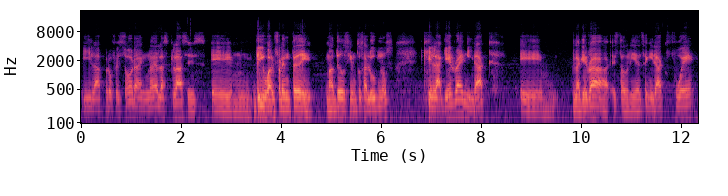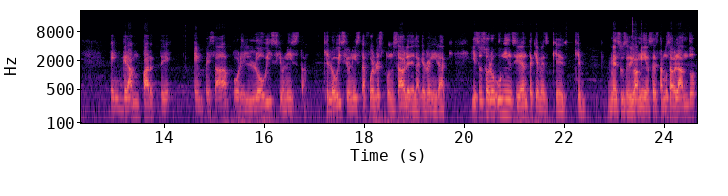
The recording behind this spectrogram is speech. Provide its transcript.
y la profesora en una de las clases em, dijo al frente de más de 200 alumnos que la guerra en Irak, em, la guerra estadounidense en Irak fue en gran parte empezada por el lobby sionista, que el lobby sionista fue responsable de la guerra en Irak y eso es solo un incidente que me, que, me sucedió a mí. O sea, estamos hablando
